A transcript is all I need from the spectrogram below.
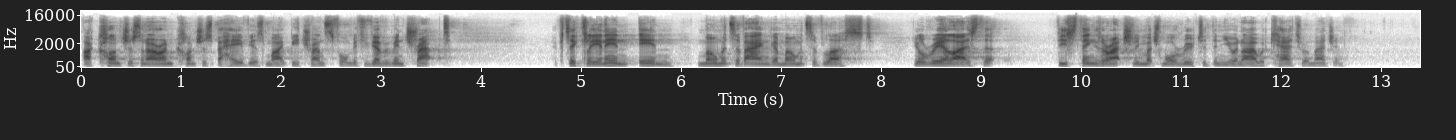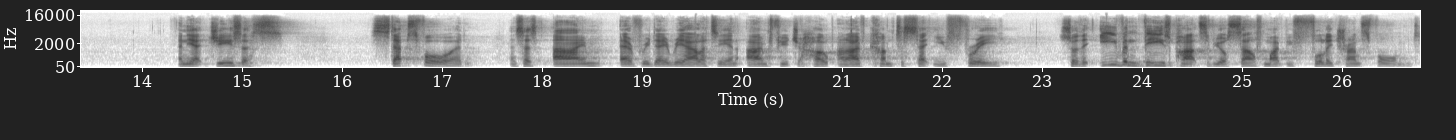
our conscious and our unconscious behaviors, might be transformed. If you've ever been trapped, particularly in, in moments of anger, moments of lust, you'll realize that these things are actually much more rooted than you and I would care to imagine. And yet, Jesus steps forward and says, I'm everyday reality and I'm future hope, and I've come to set you free so that even these parts of yourself might be fully transformed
